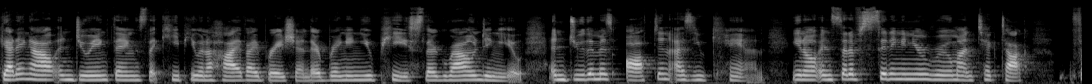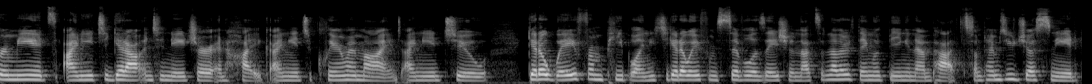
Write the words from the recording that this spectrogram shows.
getting out and doing things that keep you in a high vibration. They're bringing you peace, they're grounding you, and do them as often as you can. You know, instead of sitting in your room on TikTok, for me, it's I need to get out into nature and hike. I need to clear my mind. I need to get away from people. I need to get away from civilization. That's another thing with being an empath. Sometimes you just need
